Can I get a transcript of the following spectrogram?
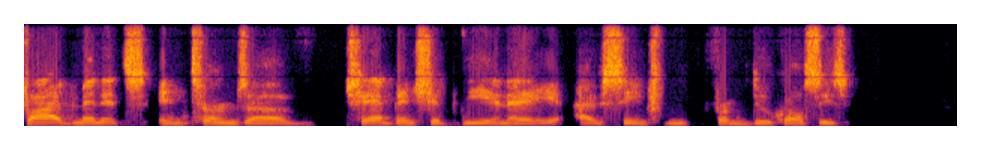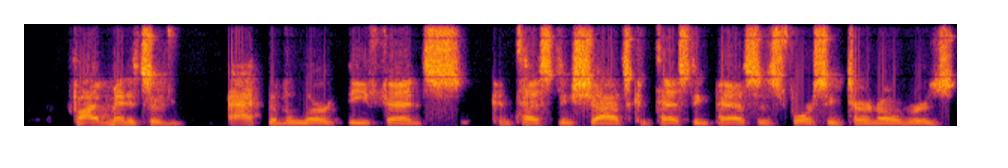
five minutes in terms of championship DNA I've seen from, from Duke all season. Five minutes of active alert defense, contesting shots, contesting passes, forcing turnovers,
